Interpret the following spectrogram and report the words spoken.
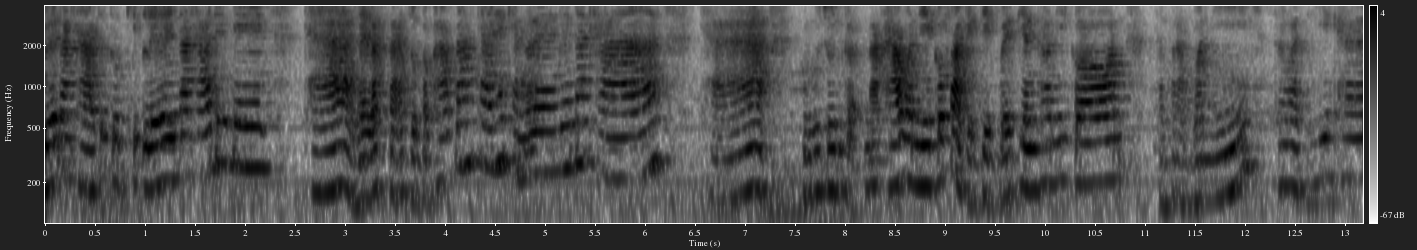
ด้วยนะคะทุกๆคลิปเลยนะคะเด็กๆค่ะ และรักษาสุขภาพร่างกายให้แข็งแรงด้วยนะคะค่ะคุณผู้ชมก็นะคะ วันนี้ก็ฝากเด็กๆ ไว้เพียงเท่านี้ก่อนสำหรับวันนี้ สวัสดีค่ะ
